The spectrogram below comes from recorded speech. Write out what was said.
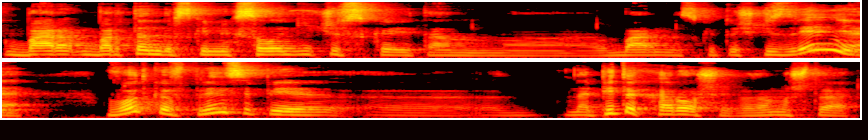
бар, бартендерской, миксологической, там э, барменской точки зрения, водка в принципе э, напиток хороший, потому что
